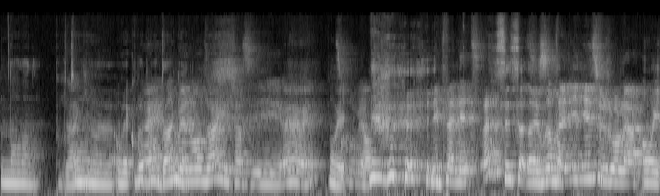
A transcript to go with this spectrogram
Non, non, non. Pourtant, Dingue. ouais, complètement Ouais, dingue. Complètement dingue. Enfin, c'est. Ouais, ouais. Trop bien. Les planètes. C'est ça, non, mais vraiment. alignées ce jour-là. Oui,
